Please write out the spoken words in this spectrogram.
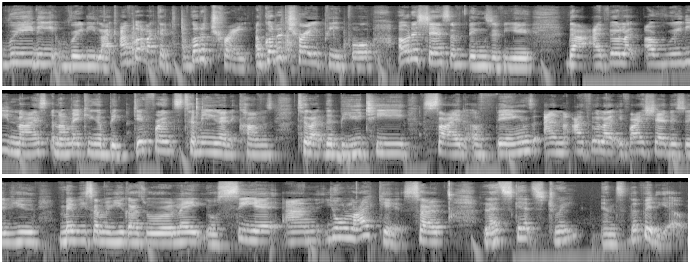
really, really like. I've got like a, I've got a tray. I've got a tray, people. I want to share some things with you that I feel like are really nice and are making a big difference to me when it comes to like the beauty side of things. And I feel like if I share this with you, maybe some of you guys will relate, you'll see it, and you'll like it. So let's get straight into the video.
